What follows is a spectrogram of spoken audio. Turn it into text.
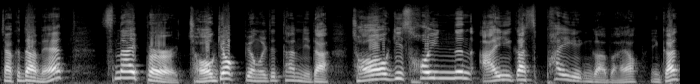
자, 그 다음에 sniper, 저격병을 뜻합니다. 저기 서 있는 아이가 스파이인가 봐요. 그러니까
